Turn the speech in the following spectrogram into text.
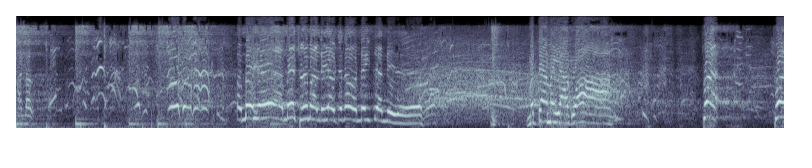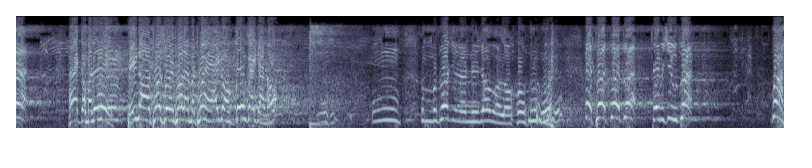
ဟာတော့အမေရဲ့အမေချွေးမလေးယောက်ကျွန်တော်ကိုနှိမ့်ဆက်နေတယ်မတန်မရကွာထွက် ထွက်ဟဲ့ကမလေးဒိန်းတောင်ထွက်ဆိုရင်ထွက်လိုက်မထွက်ရင်အဲ့ကောင်ကုန်းကြိုက်တာနော်อืมမထွက်ချင်လည်းနေကြပါလားကဲထွက်ထွက်ထွက်ချိန်မရှိဘူးထွက်သွား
